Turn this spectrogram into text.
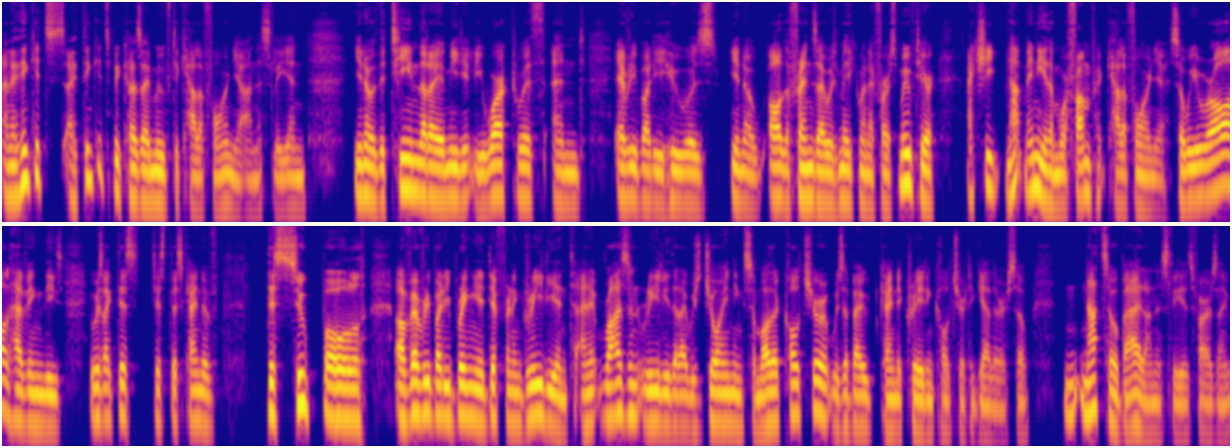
And I think it's, I think it's because I moved to California, honestly. And, you know, the team that I immediately worked with and everybody who was, you know, all the friends I was making when I first moved here, actually, not many of them were from California. So we were all having these, it was like this, just this kind of this soup bowl of everybody bringing a different ingredient and it wasn't really that i was joining some other culture it was about kind of creating culture together. So not so bad honestly as far as i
